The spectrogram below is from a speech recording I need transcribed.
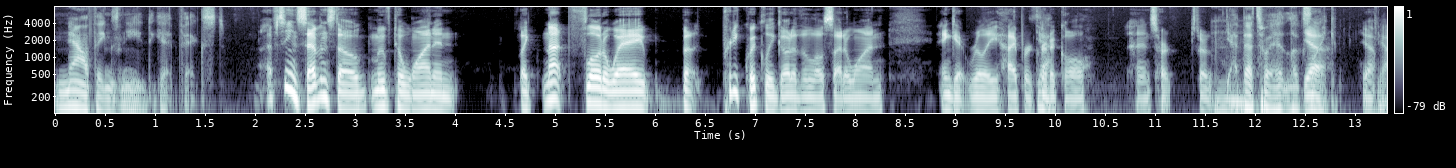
now things need to get fixed. i've seen sevens though move to one and like not float away but pretty quickly go to the low side of one and get really hypercritical and start start mm-hmm. Yeah, that's what it looks Yeah, like. yeah. Yeah.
